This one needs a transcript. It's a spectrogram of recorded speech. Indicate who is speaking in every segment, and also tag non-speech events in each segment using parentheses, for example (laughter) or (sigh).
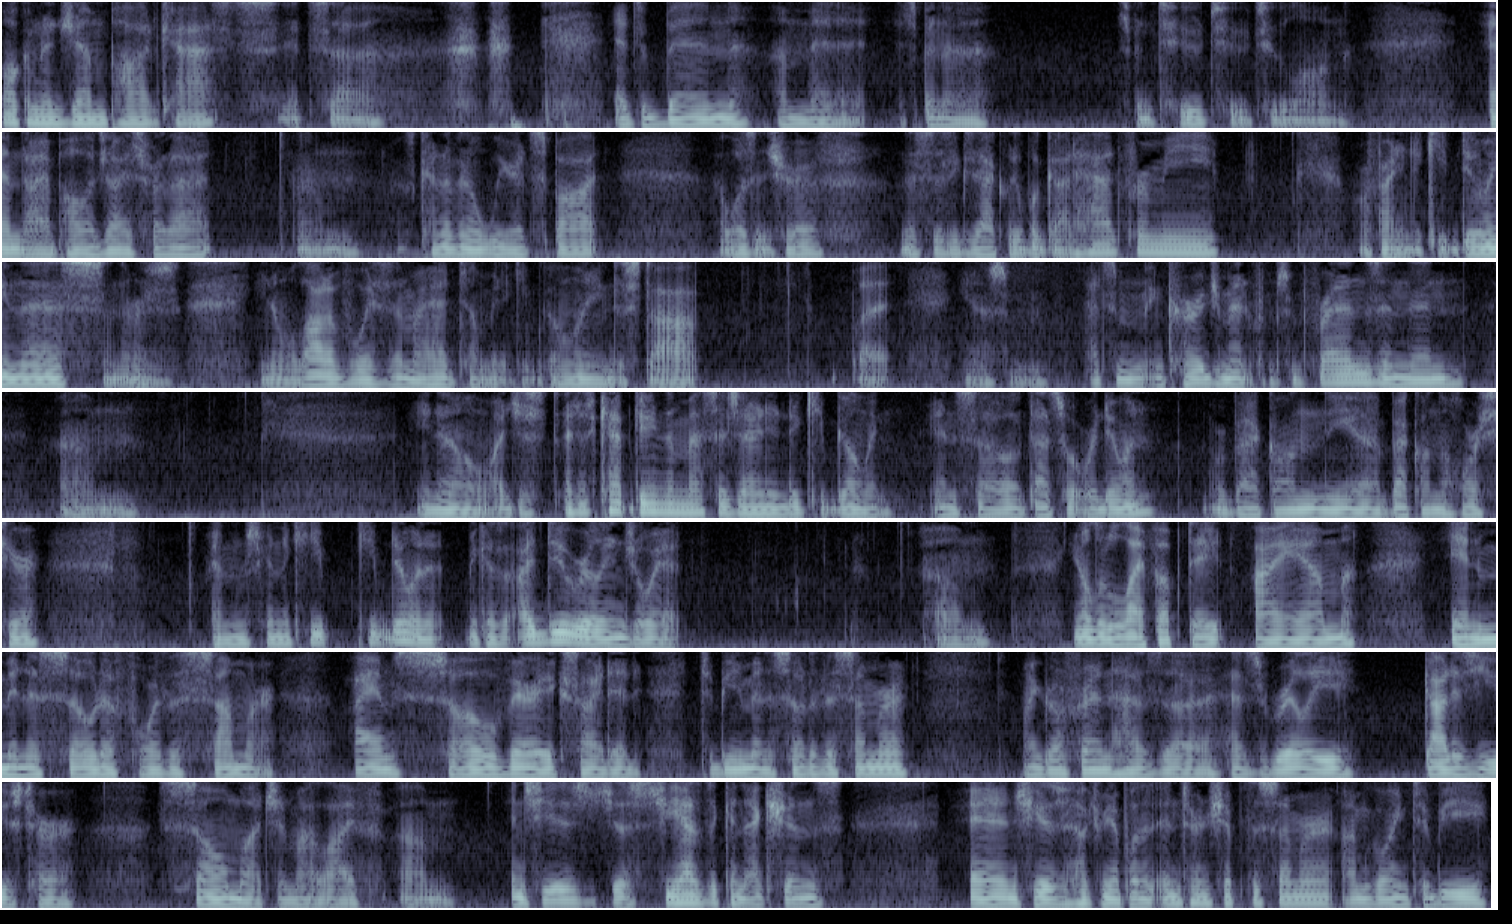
Speaker 1: Welcome to Gem Podcasts. It's uh (laughs) it's been a minute. It's been a it's been too too too long. And I apologize for that. Um I was kind of in a weird spot. I wasn't sure if this is exactly what God had for me or if I need to keep doing this and there's you know a lot of voices in my head telling me to keep going, to stop. But, you know, some had some encouragement from some friends and then um, you know, I just I just kept getting the message that I needed to keep going, and so that's what we're doing. We're back on the uh, back on the horse here, and I'm just gonna keep keep doing it because I do really enjoy it. Um, you know, little life update. I am in Minnesota for the summer. I am so very excited to be in Minnesota this summer. My girlfriend has uh, has really God has used her so much in my life. Um, and she is just, she has the connections and she has hooked me up with an internship this summer. I'm going to be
